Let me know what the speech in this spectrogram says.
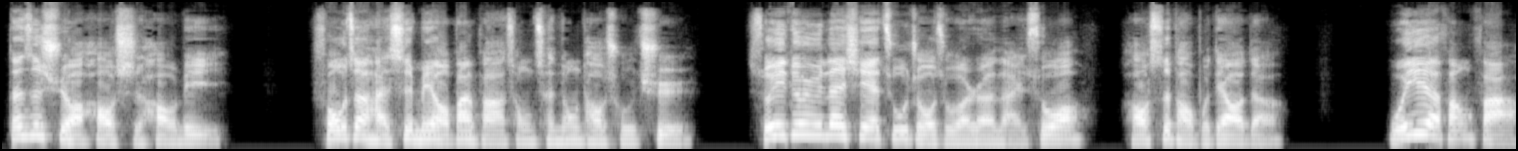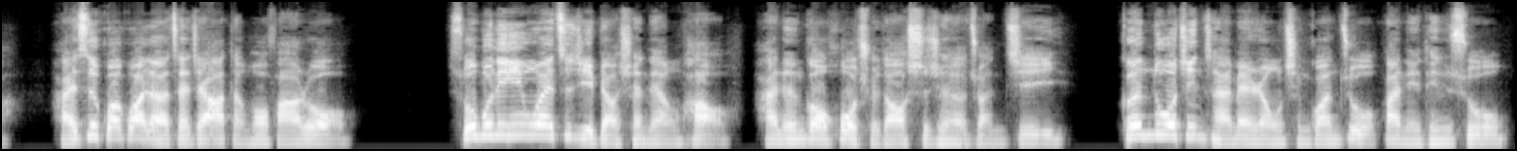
但是需要耗时耗力，否则还是没有办法从城中逃出去。所以，对于那些诛九族的人来说，好是跑不掉的。唯一的方法还是乖乖的在家等候发落，说不定因为自己表现良好，还能够获取到事件的转机。更多精彩内容，请关注拜年听书。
